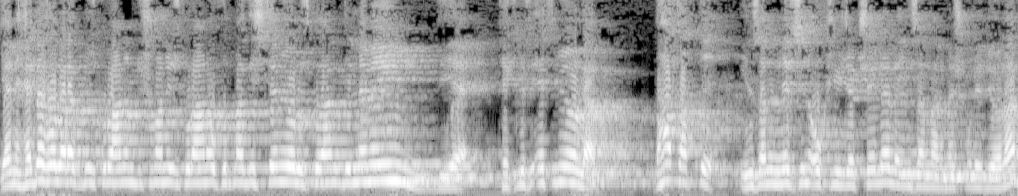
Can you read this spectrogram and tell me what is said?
yani hedef olarak biz Kur'an'ın düşmanıyız, Kur'an'ı okutmak istemiyoruz, Kur'an'ı dinlemeyin diye teklif etmiyorlar. Daha tatlı, insanın nefsini okuyacak şeylerle insanlar meşgul ediyorlar,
